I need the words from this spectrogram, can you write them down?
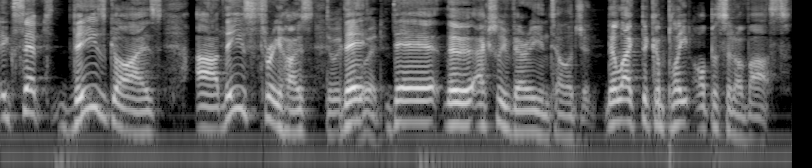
except these guys, uh, these three hosts, Do they're, good. they're they're actually very intelligent. They're like the complete opposite of us.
